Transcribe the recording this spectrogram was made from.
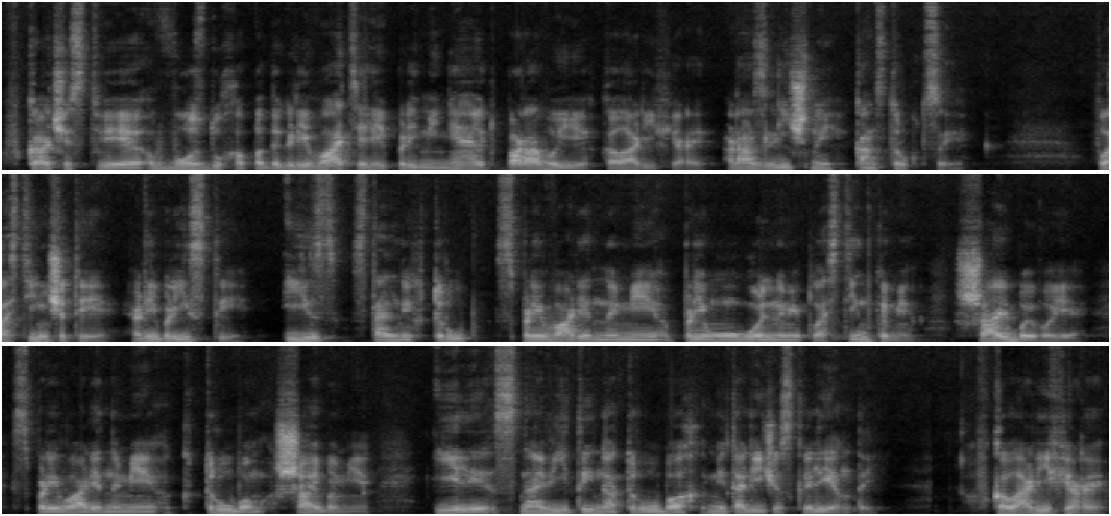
В качестве воздухоподогревателей применяют паровые калориферы различной конструкции. Пластинчатые, ребристые, из стальных труб с приваренными прямоугольными пластинками, шайбовые с приваренными к трубам шайбами или с навитой на трубах металлической лентой. В калориферы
